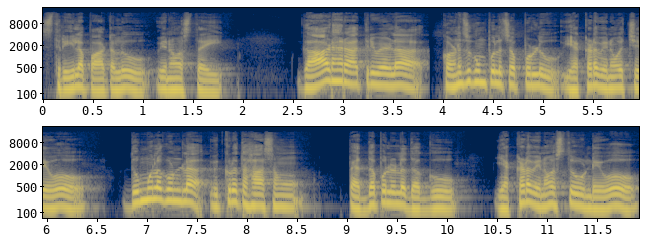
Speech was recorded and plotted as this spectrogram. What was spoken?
స్త్రీల పాటలు వినవస్తాయి. గాఢ రాత్రివేళ కణుజుగుంపుల చప్పుళ్ళు ఎక్కడ వినవచ్చేవో దుమ్ముల గుండ్ల వికృతహాసము పెద్ద పులుల దగ్గు ఎక్కడ వినవస్తూ ఉండేవో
